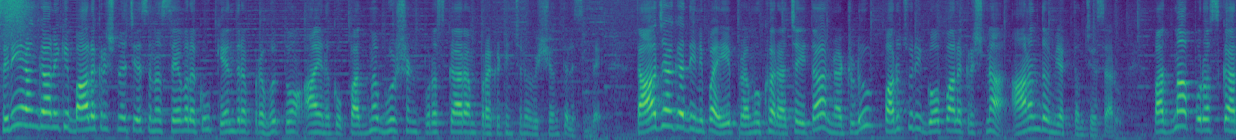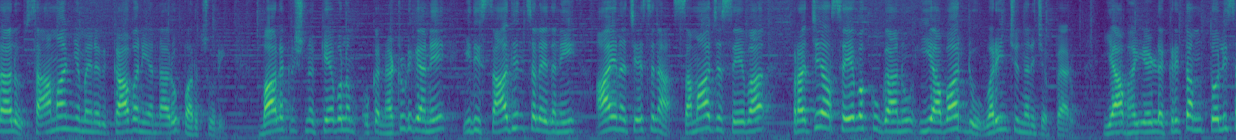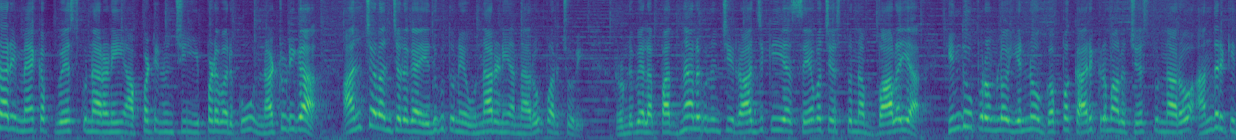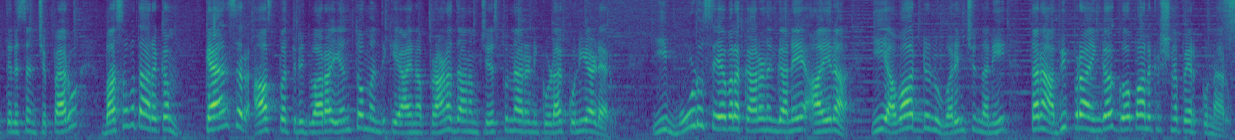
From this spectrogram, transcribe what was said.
సినీ రంగానికి బాలకృష్ణ చేసిన సేవలకు కేంద్ర ప్రభుత్వం ఆయనకు పద్మభూషణ్ పురస్కారం ప్రకటించిన విషయం తెలిసిందే. తాజాగా దీనిపై ప్రముఖ రచయిత నటుడు పరుచురి గోపాలకృష్ణ ఆనందం వ్యక్తం చేశారు. పద్మ పురస్కారాలు సామాన్యమైనవి కావని అన్నారు పరుచూరి. బాలకృష్ణ కేవలం ఒక నటుడిగానే ఇది సాధించలేదని ఆయన చేసిన సమాజ సేవ ప్రజా సేవకు గాను ఈ అవార్డు వరించిందని చెప్పారు. యాభై ఏళ్ళ క్రితం తొలిసారి మేకప్ వేసుకున్నారని అప్పటి నుంచి ఇప్పటి వరకు నటుడిగా అంచెలంచెలుగా ఎదుగుతూనే ఉన్నారని అన్నారు పరుచూరి. రెండు వేల పద్నాలుగు నుంచి రాజకీయ సేవ చేస్తున్న బాలయ్య హిందూపురంలో ఎన్నో గొప్ప కార్యక్రమాలు చేస్తున్నారో అందరికీ తెలుసని చెప్పారు. బసవతారకం క్యాన్సర్ ఆసుపత్రి ద్వారా ఎంతో మందికి ఆయన ప్రాణదానం చేస్తున్నారని కూడా కొనియాడారు. ఈ మూడు సేవల కారణంగానే ఆయన ఈ అవార్డును వరించిందని తన అభిప్రాయంగా గోపాలకృష్ణ పేర్కొన్నారు.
